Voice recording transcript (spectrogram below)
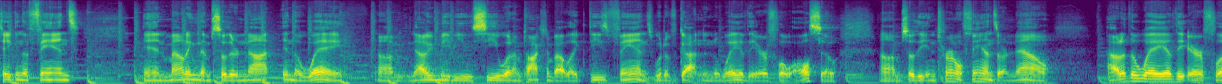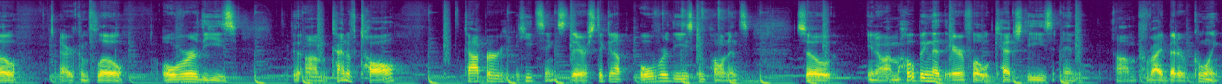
taking the fans and mounting them so they're not in the way um, now maybe you see what I'm talking about. Like these fans would have gotten in the way of the airflow also. Um, so the internal fans are now out of the way of the airflow, air can flow over these um, kind of tall copper heat sinks. They're sticking up over these components. So, you know, I'm hoping that the airflow will catch these and um, provide better cooling.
